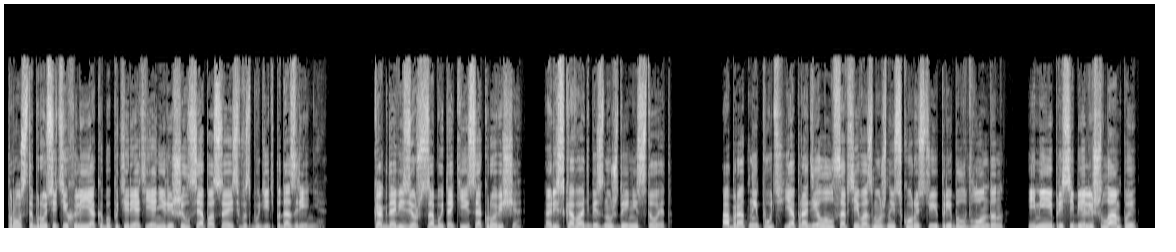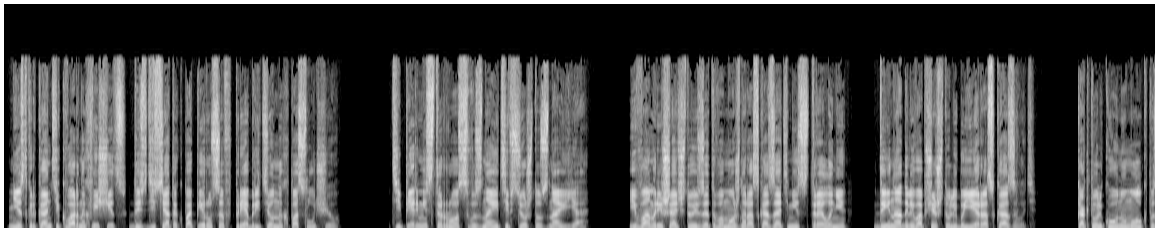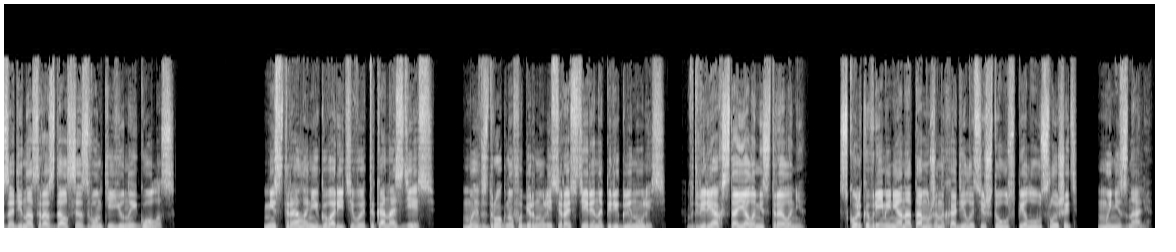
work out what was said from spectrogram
Просто бросить их или якобы потерять я не решился, опасаясь возбудить подозрения. Когда везешь с собой такие сокровища, рисковать без нужды не стоит. Обратный путь я проделал со всей возможной скоростью и прибыл в Лондон, имея при себе лишь лампы, несколько антикварных вещиц, да с десяток папирусов, приобретенных по случаю. Теперь, мистер Росс, вы знаете все, что знаю я. И вам решать, что из этого можно рассказать мисс Треллани, да и надо ли вообще что-либо ей рассказывать. Как только он умолк, позади нас раздался звонкий юный голос. «Мисс Треллани, говорите вы, так она здесь». Мы, вздрогнув, обернулись и растерянно переглянулись. В дверях стояла мисс Треллани. Сколько времени она там уже находилась и что успела услышать, мы не знали.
